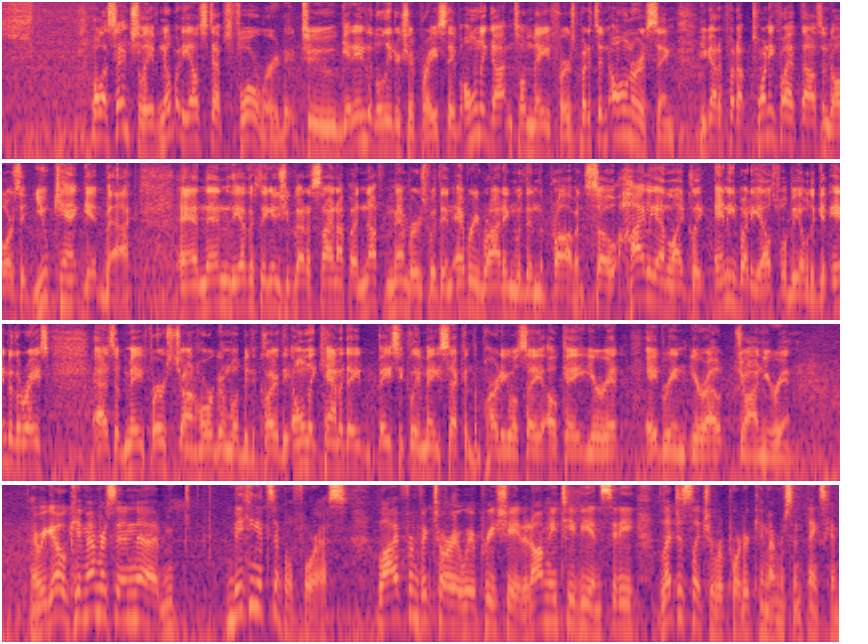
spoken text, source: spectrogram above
Well, essentially, if nobody else steps forward to get into the leadership race, they've only got until May 1st, but it's an onerous thing. You got to put up $25,000 that you can't get back. And then the other thing is you've got to sign up enough members within every riding within the province. So highly unlikely anybody else will be able to get into the race. As of May 1st, John Horgan will be declared the only candidate. Basically, May 2nd, the party will say, okay, you're it. Adrian, you're out. John, you're in. There we go. Kim Emerson. Uh, making it simple for us. Live from Victoria, we appreciate it. Omni TV and City Legislature reporter Kim Emerson. Thanks, Kim.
